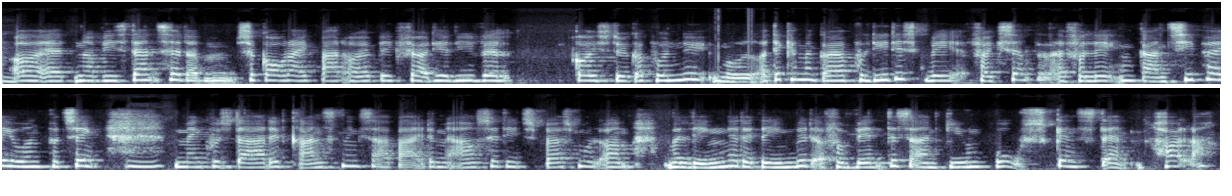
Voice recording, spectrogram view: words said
mm. og at når vi istandsætter dem, så går der ikke bare et øjeblik, før de alligevel går i stykker på en ny måde. Og det kan man gøre politisk ved for eksempel at forlænge garantiperioden på ting. Mm. Man kunne starte et grænsningsarbejde med afsæt i et spørgsmål om, hvor længe er det rimeligt at forvente sig, at en given brugsgenstand holder,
